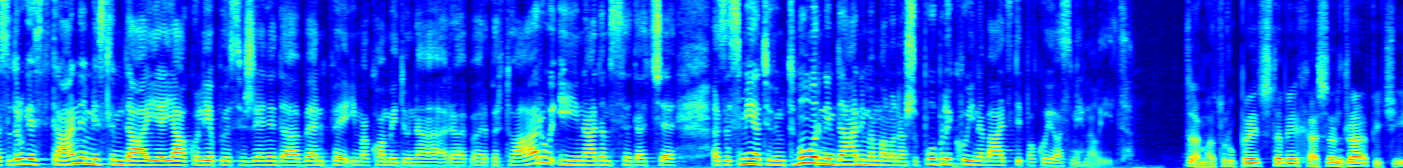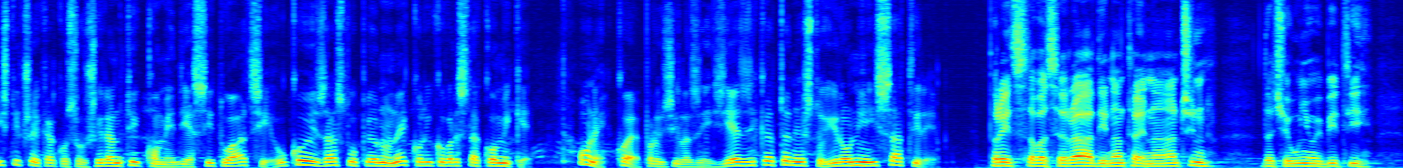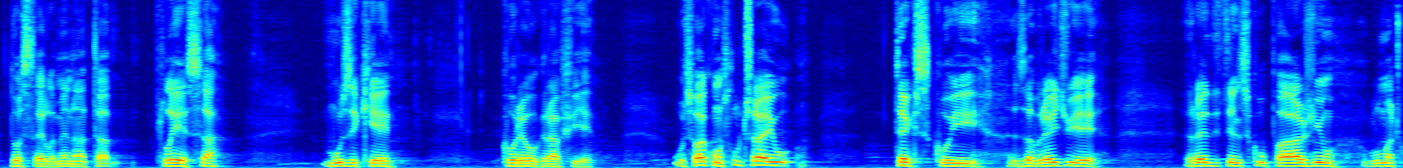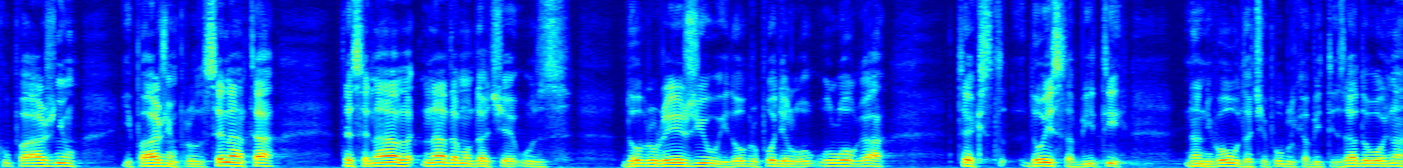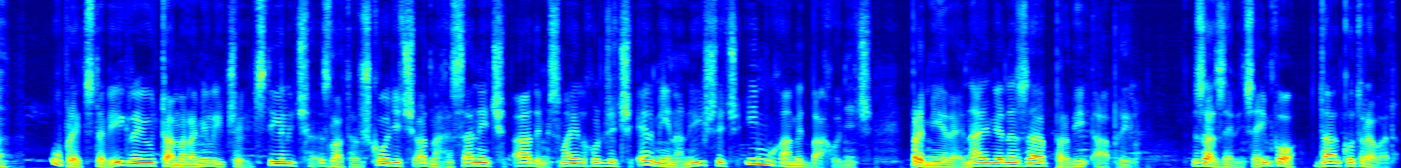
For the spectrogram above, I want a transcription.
Sa druge strane, mislim da je jako lijepo i osveženje da BNP ima komediju na repertuaru i nadam se da će zasmijati ovim tmurnim danima malo našu publiku i nabaciti pokoji osmijeh na lica. Dramaturg predstave Hasan Džafić ističe kako su žiranti komedije situacije u kojoj je zastupljeno nekoliko vrsta komike. One koje proizilaze iz jezika, to nešto ironije i satire predstava se radi na taj način da će u njoj biti dosta elemenata plesa, muzike, koreografije. U svakom slučaju, tekst koji zavređuje rediteljsku pažnju, glumačku pažnju i pažnju producenata, te se nadamo da će uz dobru režiju i dobru podjelu uloga tekst doista biti na nivou da će publika biti zadovoljna. U predstavi igraju Tamara Miličević-Stilić, Zlatan Školjić, Adna Hasanić, Adem Smajlhođić, Ermina Nišić i Muhamed Baholjić. Premijera je najavljena za 1. april. Za Zenica Info, Danko Travar.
